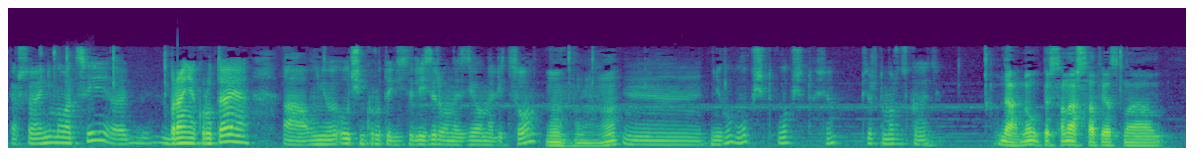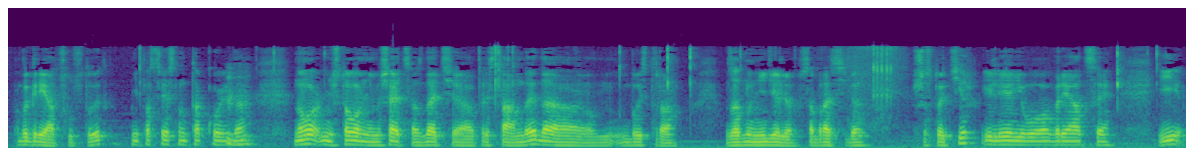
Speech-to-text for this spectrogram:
Так что они молодцы, э, броня крутая, а у него очень круто детализированно сделано лицо. М, Ну, в общем-то, в общем-то, все, все, что можно сказать. Да, ну персонаж, соответственно, в игре отсутствует непосредственно такой, Мгм. да. Но ничто вам не мешает создать э, приста Undead, быстро за одну неделю собрать себе шестой тир или его вариации и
